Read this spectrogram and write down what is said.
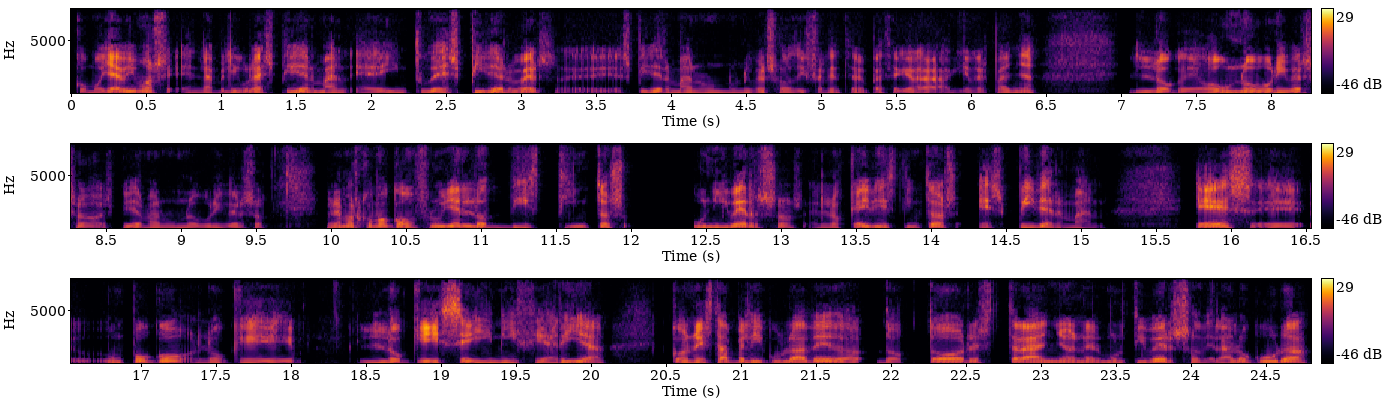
como ya vimos en la película Spider-Man eh, Into the Spider-Verse, Spider-Man un universo diferente, me parece que era aquí en España, lo, o un nuevo universo, Spider-Man un nuevo universo, veremos cómo confluyen los distintos universos en los que hay distintos Spider-Man. Es eh, un poco lo que, lo que se iniciaría con esta película de Doctor Extraño en el multiverso de la locura,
